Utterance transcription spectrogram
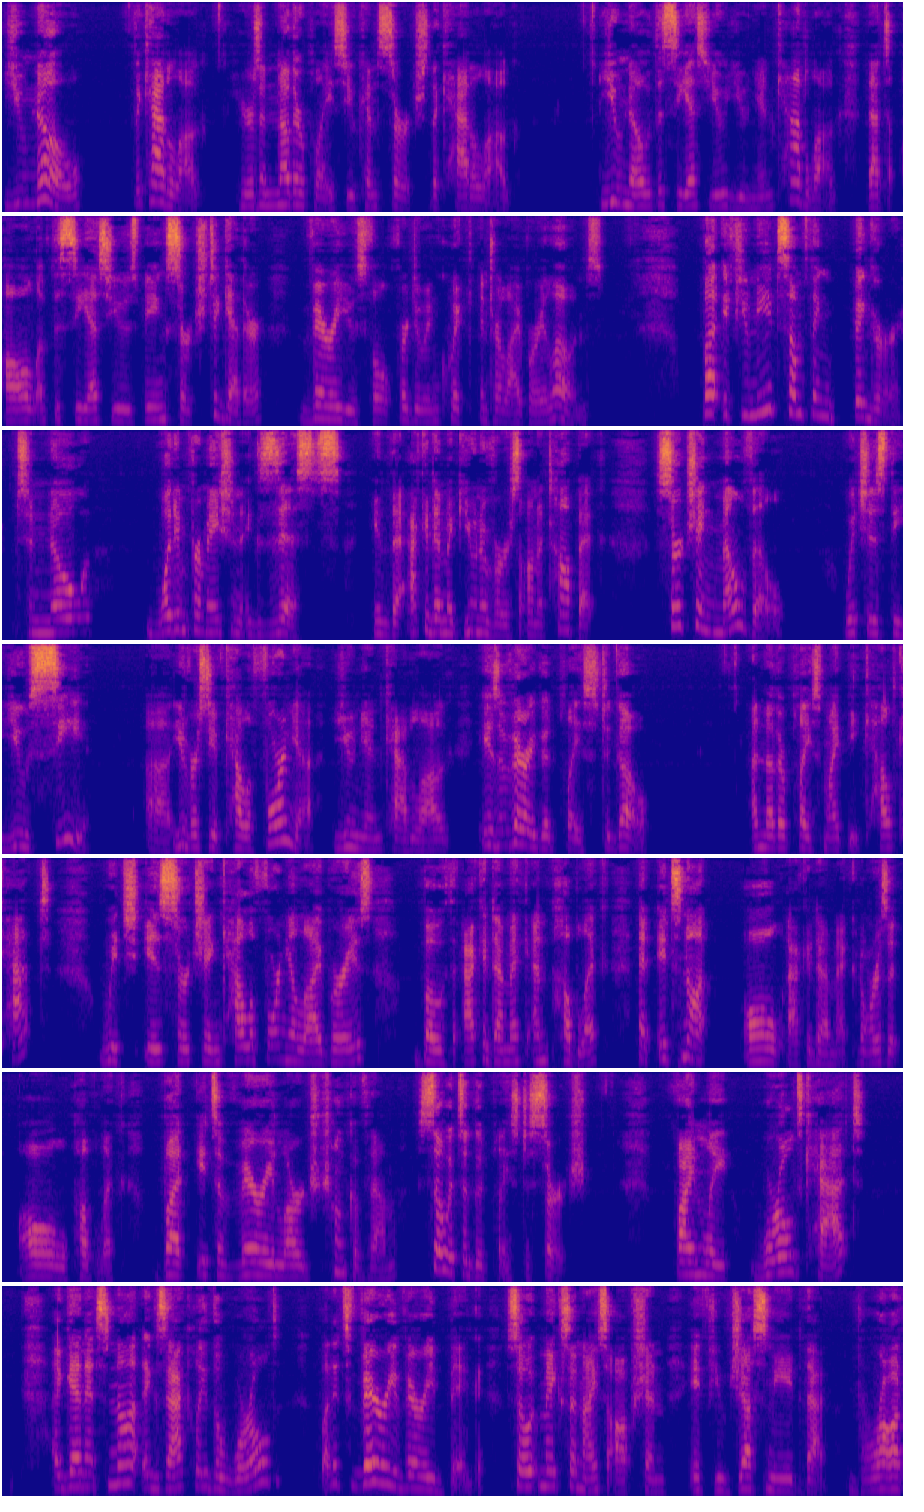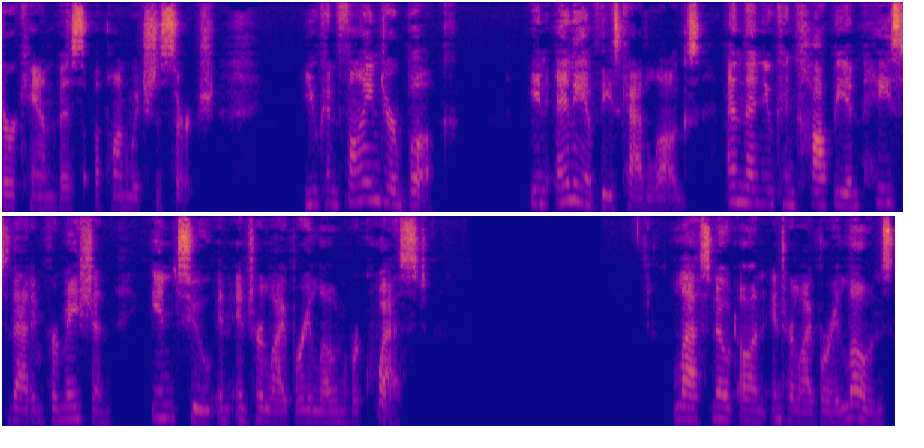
You know the catalog. Here's another place you can search the catalog. You know the CSU Union catalog. That's all of the CSUs being searched together. Very useful for doing quick interlibrary loans. But if you need something bigger to know what information exists in the academic universe on a topic, searching Melvyl, which is the UC, uh, University of California Union Catalog, is a very good place to go. Another place might be CalCat, which is searching California libraries, both academic and public. And it's not all academic, nor is it all public, but it's a very large chunk of them so it's a good place to search. Finally, WorldCat. Again, it's not exactly the world, but it's very, very big. So it makes a nice option if you just need that broader canvas upon which to search. You can find your book in any of these catalogs, and then you can copy and paste that information into an interlibrary loan request last note on interlibrary loans,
